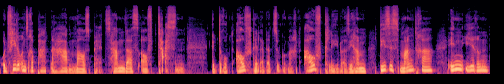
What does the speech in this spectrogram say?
Und viele unserer Partner haben Mauspads, haben das auf Tassen gedruckt, Aufsteller dazu gemacht, Aufkleber. Sie haben dieses Mantra in ihren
